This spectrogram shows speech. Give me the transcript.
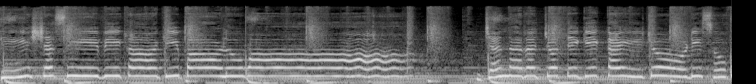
ದೇಶ ಸೇವೆಗಾಗಿ ಬಾಳುವ ಜನರ ಜೊತೆಗೆ ಕೈ ಜೋಡಿಸುವ.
